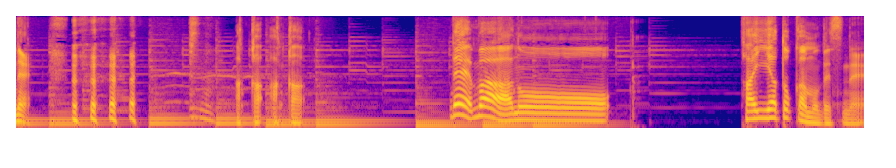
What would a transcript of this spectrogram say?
ね。赤赤。でまああのー、タイヤとかもですね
